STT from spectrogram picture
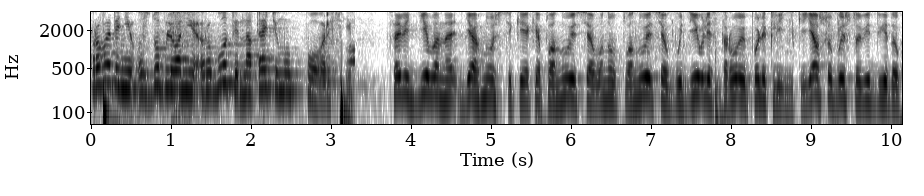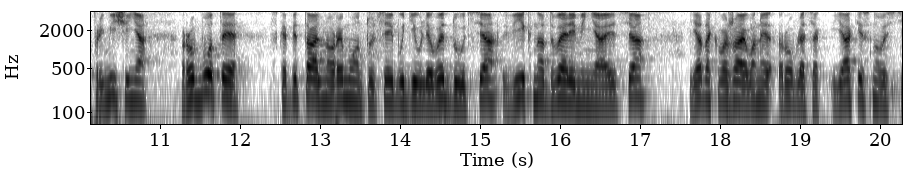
проведені оздоблювані роботи на третьому поверсі. Це відділення діагностики, яке планується, воно планується в будівлі старої поліклініки. Я особисто відвідав приміщення. Роботи з капітального ремонту цієї будівлі ведуться, вікна, двері міняються. Я так вважаю, вони робляться якісно, ось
